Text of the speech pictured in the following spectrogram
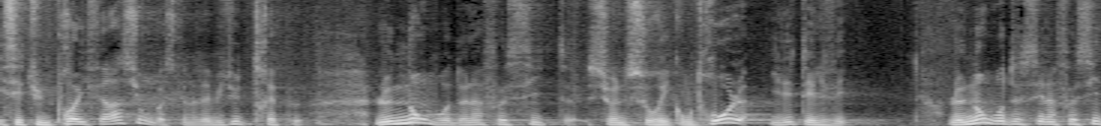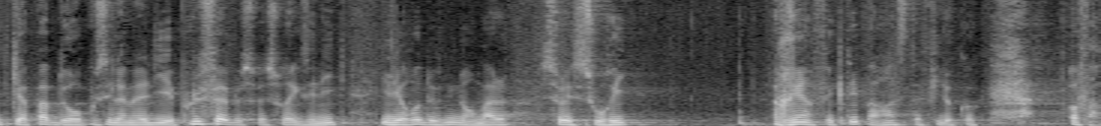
et c'est une prolifération parce qu'on a d'habitude très peu, le nombre de lymphocytes sur une souris contrôle, il est élevé le nombre de ces lymphocytes capables de repousser la maladie est plus faible sur les souris exéniques, il est redevenu normal sur les souris réinfectées par un staphylocoque. Enfin,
